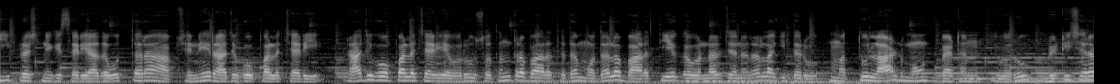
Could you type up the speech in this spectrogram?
ಈ ಪ್ರಶ್ನೆಗೆ ಸರಿಯಾದ ಉತ್ತರ ಆಪ್ಷನ್ ಎ ರಾಜಗೋಪಾಲಾಚಾರಿ. ರಾಜಗೋಪಾಲಾಚಾರಿ ಅವರು ಸ್ವತಂತ್ರ ಭಾರತದ ಮೊದಲ ಭಾರತೀಯ ಗವರ್ನರ್ ಜನರಲ್ ಆಗಿದ್ದರು ಮತ್ತು ಲಾರ್ಡ್ ಮೌಂಟ್ ಬ್ಯಾಟನ್ ಇವರು ಬ್ರಿಟಿಷರ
